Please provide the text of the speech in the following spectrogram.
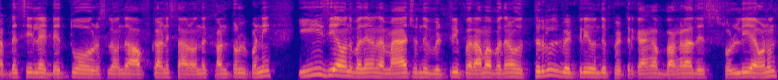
கடைசியில் டெத் ஓவர்ஸில் வந்து ஆப்கானிஸ்தான் வந்து கண்ட்ரோல் பண்ணி ஈஸியாக வந்து பார்த்தீங்கன்னா அந்த மேட்ச் வந்து வெற்றி பெறாமல் பார்த்தீங்கன்னா ஒரு த்ரில் வெற்றி வந்து பெற்றிருக்காங்க பங்களாதேஷ். சொல்லி ஆகணும்.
